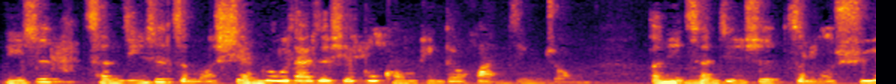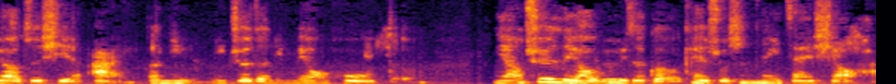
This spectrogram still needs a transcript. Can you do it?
你是曾经是怎么陷入在这些不公平的环境中，而你曾经是怎么需要这些爱，而你你觉得你没有获得，你要去疗愈这个可以说是内在小孩，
